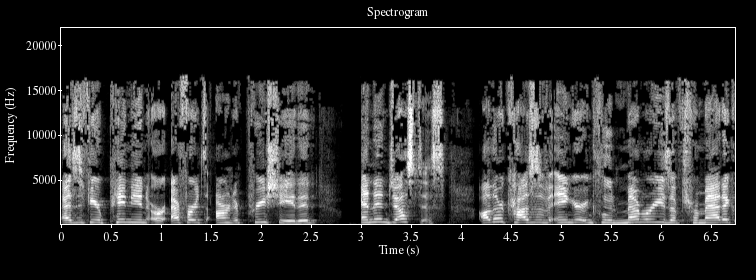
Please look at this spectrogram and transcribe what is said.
as if your opinion or efforts aren't appreciated, and injustice. Other causes of anger include memories of traumatic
